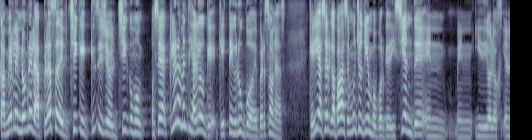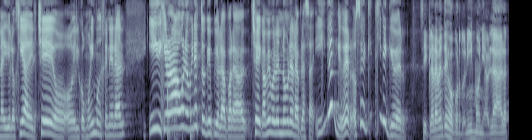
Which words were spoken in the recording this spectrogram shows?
cambiarle el nombre a la plaza del Che, que qué sé yo, el Che como... O sea, claramente es algo que este grupo de personas quería hacer capaz hace mucho tiempo porque disiente en, en, en la ideología del Che o, o del comunismo en general. Y dijeron, ah, bueno, mira esto qué piola para, che, cambiémosle el nombre a la plaza. Y nada que ver, o sea, ¿qué tiene que ver? Sí, claramente es oportunismo ni hablar.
